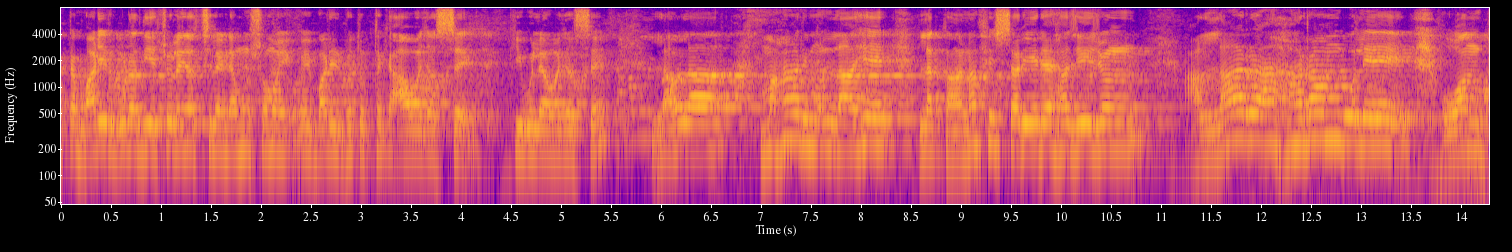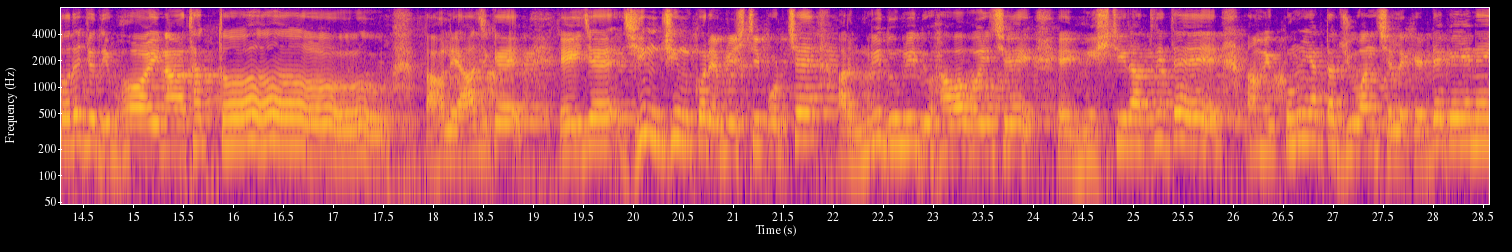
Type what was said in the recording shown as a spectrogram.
একটা বাড়ির গোড়া দিয়ে চলে যাচ্ছিলেন, এমন সময় ওই বাড়ির ভেতর থেকে আওয়াজ আসছে। কি বলে আওয়াজ আসছে? লাউলা মাহারিমুল্লাহে লাকানা রে হাজিজুন। আল্লাহর হারাম বলে অন্তরে যদি ভয় না থাকতো, তাহলে আজকে এই যে ঝিমঝিম করে বৃষ্টি পড়ছে আর মৃদু মৃদু হাওয়া বইছে, এই মিষ্টি রাত্রিতে আমি কোনো একটা জুয়ান ছেলেকে ডেকে এনে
